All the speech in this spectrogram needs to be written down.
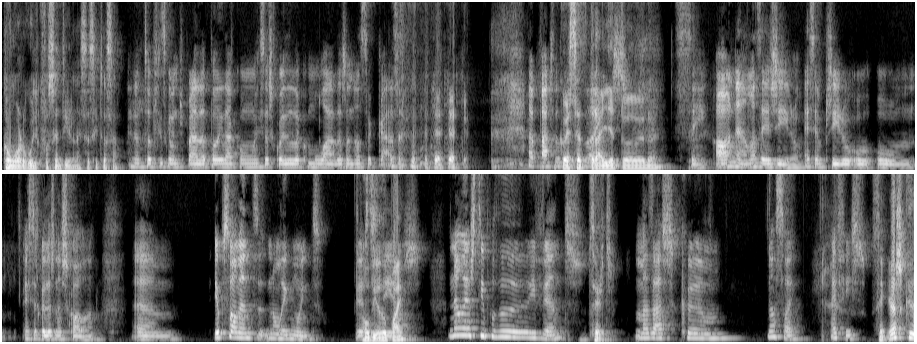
com o orgulho que vou sentir nessa situação. Eu não estou fisicamente preparada para lidar com essas coisas acumuladas na nossa casa. a pasta Com essa desenhos. tralha toda, não é? Sim. Oh, não, mas é giro. É sempre giro o, o- estas coisas na escola. Um, eu pessoalmente não ligo muito. Ao dia do dias. pai? Não este tipo de eventos, Certo. mas acho que. Não sei. É fixe. Sim, eu acho que,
